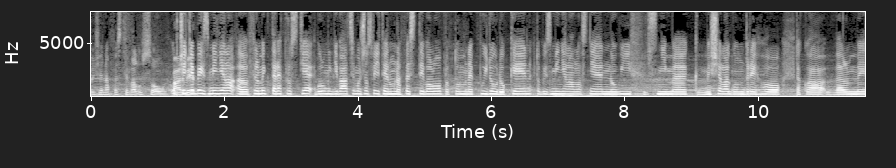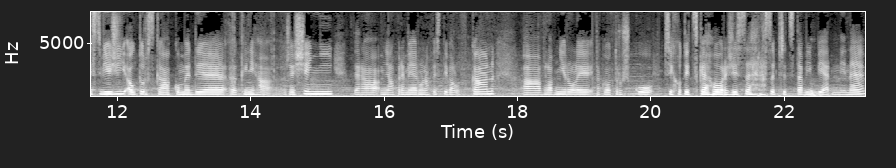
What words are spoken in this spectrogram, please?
že na festivalu jsou. Určitě bych zmínila uh, filmy, které prostě budou mít diváci možnost vidět jenom na festivalu, potom nepůjdou do kin. To bych zmínila vlastně nový snímek Michela Gondryho, taková velmi svěží autorská komedie, eh, kniha Řešení, která měla premiéru na festivalu v Cannes a v hlavní roli takového trošku psychotického režiséra se představí Pierre Nine.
